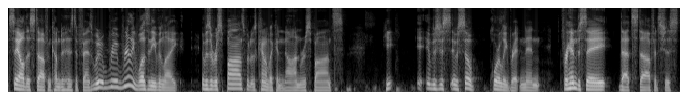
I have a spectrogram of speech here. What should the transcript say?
say all this stuff and come to his defense, it really wasn't even like it was a response, but it was kind of like a non-response. He, it, was just it was so poorly written, and for him to say that stuff, it's just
